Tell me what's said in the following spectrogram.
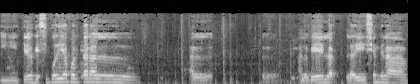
y creo que sí podía aportar al, eh, a lo que es la, división de la,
